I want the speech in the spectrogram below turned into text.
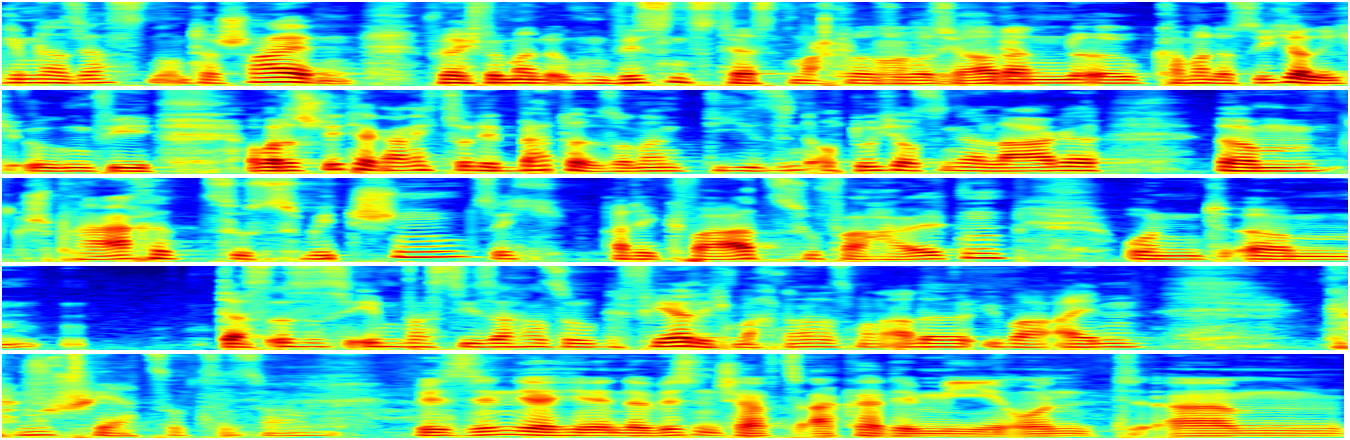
Gymnasiasten unterscheiden. Vielleicht, wenn man irgendeinen Wissenstest macht oder sowas, ja, dann äh, kann man das sicherlich irgendwie. Aber das steht ja gar nicht zur Debatte, sondern die sind auch durchaus in der Lage, ähm, Sprache zu switchen, sich adäquat zu verhalten. Und ähm, das ist es eben, was die Sache so gefährlich macht, ne? dass man alle über einen Kammschert sozusagen. Wir sind ja hier in der Wissenschaftsakademie und ähm,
